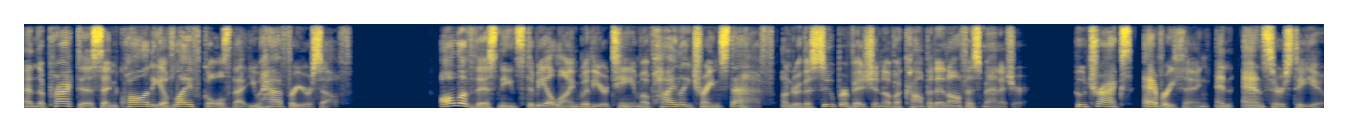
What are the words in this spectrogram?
and the practice and quality of life goals that you have for yourself. All of this needs to be aligned with your team of highly trained staff under the supervision of a competent office manager who tracks everything and answers to you.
